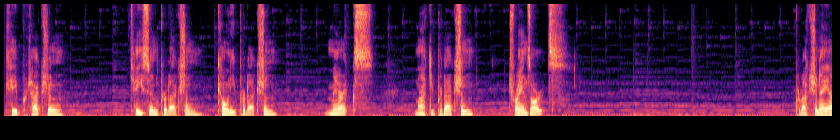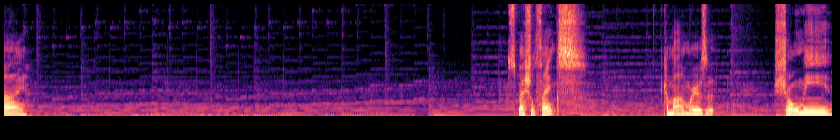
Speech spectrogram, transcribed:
K Protection, Kason Production, Coney Production, Merrick's, Maki Production, Trans Arts, Production AI, Special thanks. Come on, where is it? Show me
